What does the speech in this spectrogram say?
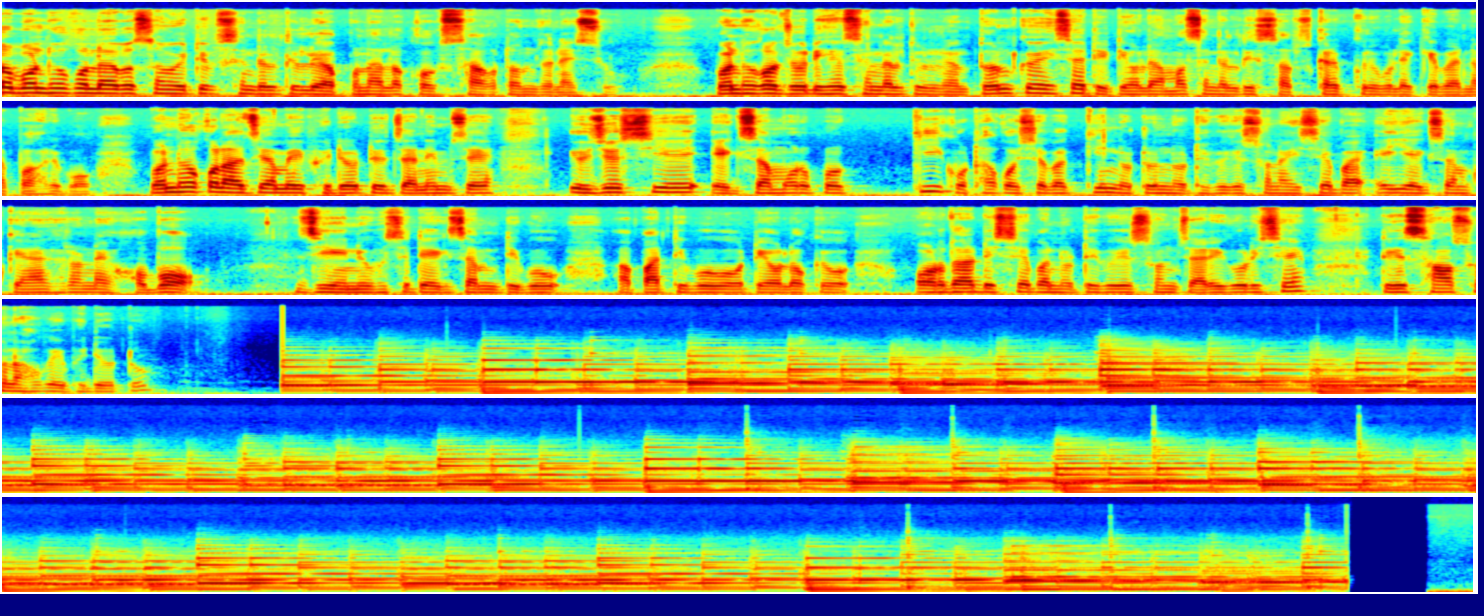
নমস্কাৰ বন্ধুসকল এবছৰ ইউটিউব চেনেলটোলৈ আপোনালোকক স্বাগতম জনাইছোঁ। বন্ধুসকল যদিহে চেনেলটো নতুনকৈ আহিছে তেতিয়াহ'লে আমাৰ চেনেলটি ছাবস্ক্ৰাইব কৰিবলৈ একেবাৰে নাপাহৰিব। বন্ধুসকল আজি আমি ভিডিঅ'টোত জানিম যে ইউ জি চি এ এক্সামৰ ওপৰত কি কথা কৈছে বা কি নতুন নটিফিকেশ্যন আহিছে বা এই এক্সাম কেনেধৰণে হ'ব যি ইউনিভাৰ্চিটি এক্সাম দিব পাতিব তেওঁলোকে অৰ্ডাৰ দিছে বা নটিফিকেশ্যন জাৰি কৰিছে। গতিকে চাওঁচোন আহক এই ভিডিঅ'টো।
